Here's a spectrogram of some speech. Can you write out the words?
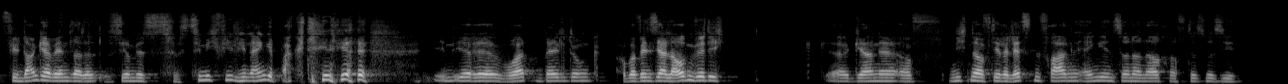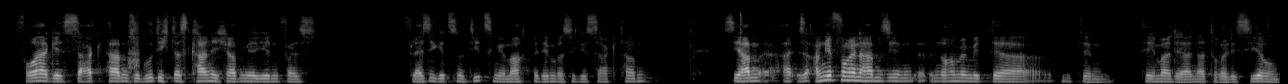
Vielen Dank, Herr Wendler. Sie haben jetzt ziemlich viel hineingepackt in Ihre, in Ihre Wortmeldung. Aber wenn Sie erlauben, würde ich äh, gerne auf, nicht nur auf Ihre letzten Fragen eingehen, sondern auch auf das, was Sie vorher gesagt haben, so gut ich das kann. Ich habe mir jedenfalls fleißig jetzt Notizen gemacht bei dem, was Sie gesagt haben. Sie haben, also angefangen haben Sie noch einmal mit der, mit dem Thema der Naturalisierung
